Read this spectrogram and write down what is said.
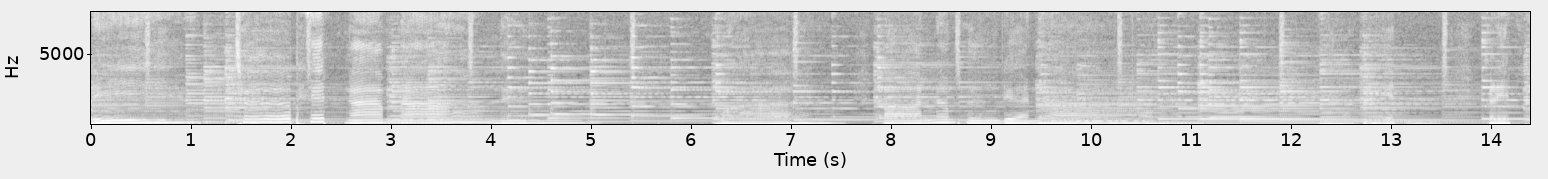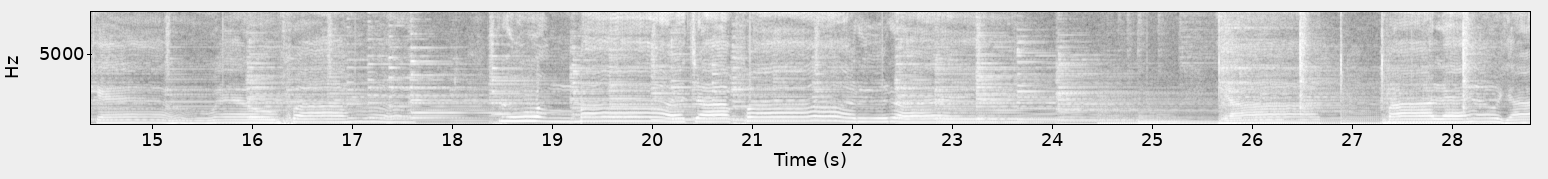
รีเธอเพชรงามน้ำหนึ่งหวานปานน้ำพึ่งเดือนหายาเพชรเกล็ดแก้วแววฟ้า ร่วงมาจากฟ้าหรือไรอยากมาแล้ว ย่า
